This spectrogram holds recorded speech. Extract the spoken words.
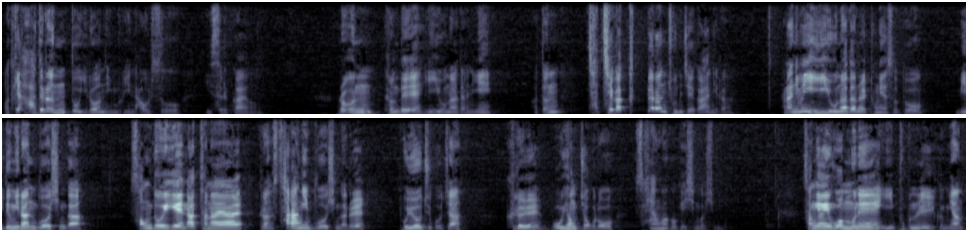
어떻게 아들은 또 이런 인물이 나올 수 있을까요? 여러분, 그런데 이 요나단이 어떤 자체가 특별한 존재가 아니라 하나님이 이 요나단을 통해서도 믿음이란 무엇인가, 성도에게 나타나야 할 그런 사랑이 무엇인가를 보여주고자 그를 모형적으로 사용하고 계신 것입니다. 성경의 원문의 이 부분을 읽으면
